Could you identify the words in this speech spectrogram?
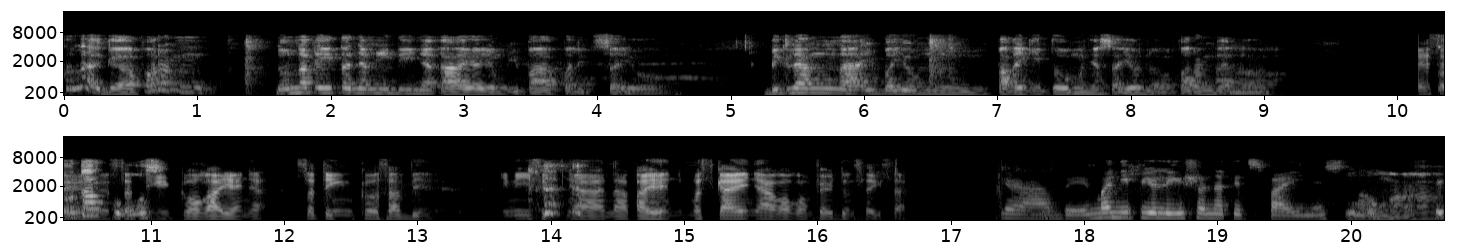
Talaga, parang nung nakita niyang hindi niya kaya yung ipapalit sa'yo, biglang naiba yung pakikitungo niya sa'yo, no? Parang gano'n. Oo. Kasi So, sa tapos- tingin ko kaya niya, sa tingin ko sabi, iniisip niya na kaya, mas kaya niya ako compared dun sa isa. Grabe. Manipulation at its finest, Oo no? nga. They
